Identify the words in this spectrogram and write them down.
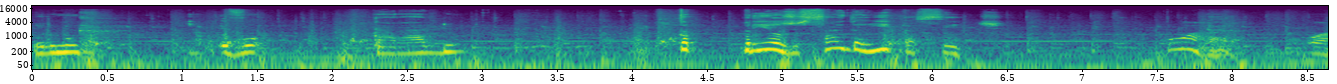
Ele não. Eu vou. Caralho. Tá preso, sai daí, cacete. Porra! Ó.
